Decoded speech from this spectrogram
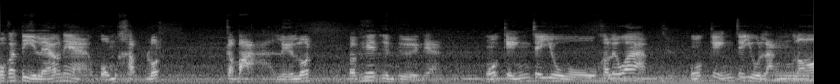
ปกติแล้วเนี่ย ผมขับรถกระบะหรือรถประเภทอื่น ๆ เนี่ย หัวเก๋งจะอยู่เขาเรียกว่า หัวเก๋งจะอยู่หลังล้อ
